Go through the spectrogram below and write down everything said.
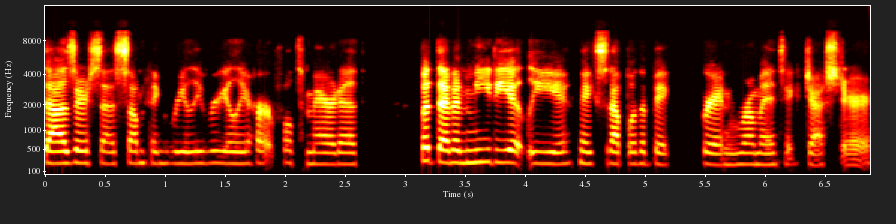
does or says something really, really hurtful to Meredith, but then immediately makes it up with a big grand romantic gesture.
